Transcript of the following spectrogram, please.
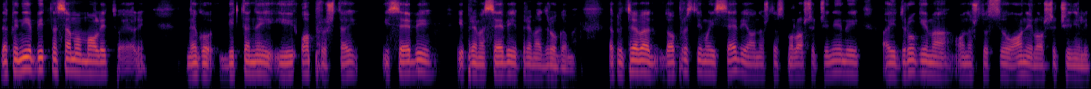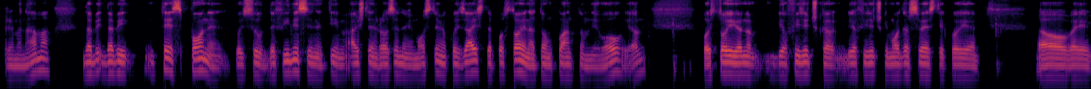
Dakle, nije bitna samo molitva, jeli? nego bitan je i oproštaj i sebi i prema sebi i prema drugama. Dakle, treba da oprostimo i sebi ono što smo loše činili, a i drugima ono što su oni loše činili prema nama, da bi, da bi te spone koji su definisane tim Einstein-Rosenovim mostovima, koji zaista postoje na tom kvantnom nivou, jeli? postoji ono biofizička, biofizički model svesti koji je ovaj,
